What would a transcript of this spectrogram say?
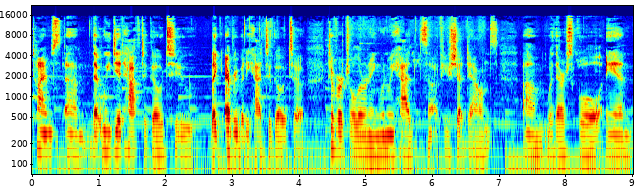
times um, that we did have to go to like everybody had to go to to virtual learning when we had a few shutdowns um, with our school and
